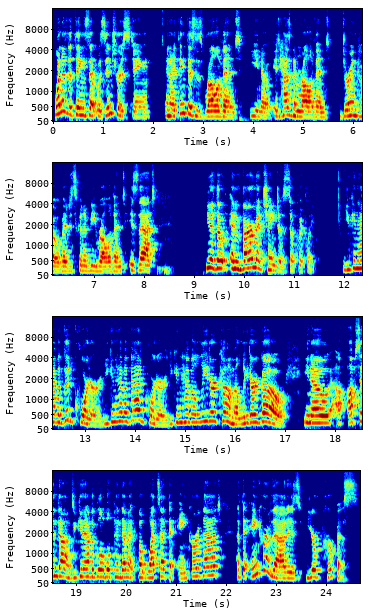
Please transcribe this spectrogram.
One of the things that was interesting, and I think this is relevant, you know, it has been relevant during COVID, it's going to be relevant, is that, you know, the environment changes so quickly you can have a good quarter you can have a bad quarter you can have a leader come a leader go you know uh, ups and downs you can have a global pandemic but what's at the anchor of that? At the anchor of that is your purpose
